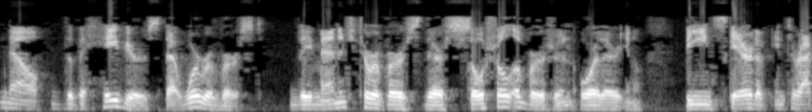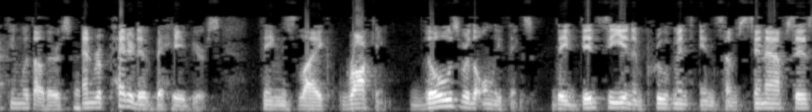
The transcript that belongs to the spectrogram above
Now, the behaviors that were reversed, they managed to reverse their social aversion or their, you know, being scared of interacting with others and repetitive behaviors, things like rocking. Those were the only things. They did see an improvement in some synapses,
